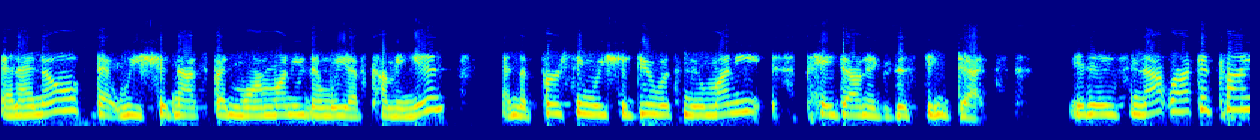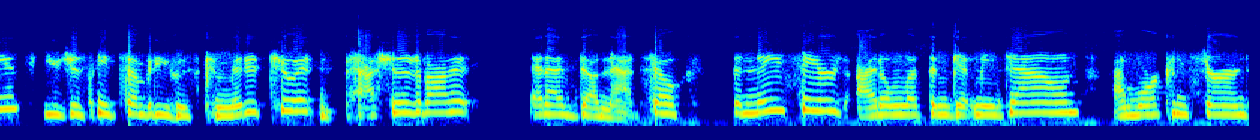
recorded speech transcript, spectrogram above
And I know that we should not spend more money than we have coming in. And the first thing we should do with new money is pay down existing debts. It is not rocket science. You just need somebody who's committed to it and passionate about it. And I've done that. So the naysayers, I don't let them get me down. I'm more concerned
